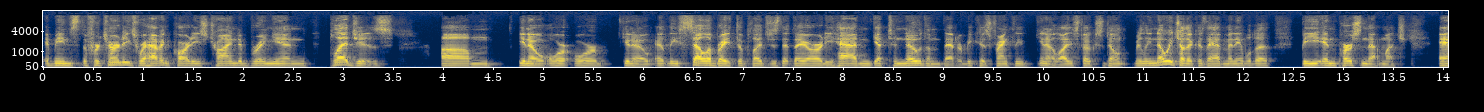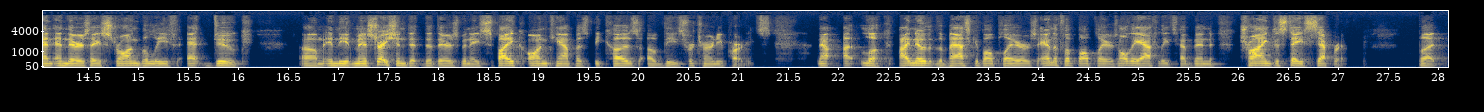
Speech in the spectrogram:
It means the fraternities were having parties trying to bring in pledges um, you know or or you know at least celebrate the pledges that they already had and get to know them better because frankly you know a lot of these folks don't really know each other because they haven't been able to be in person that much. And and there's a strong belief at duke um, in the administration that, that there's been a spike on campus because of these fraternity parties now, uh, look, I know that the basketball players and the football players, all the athletes have been trying to stay separate, but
